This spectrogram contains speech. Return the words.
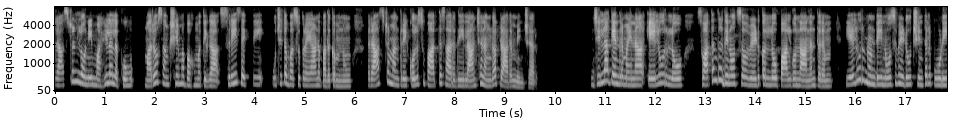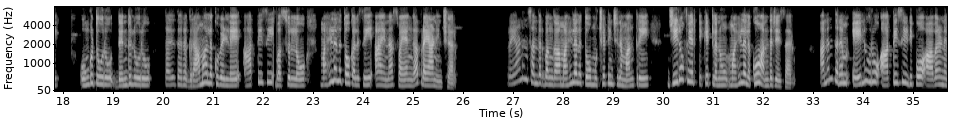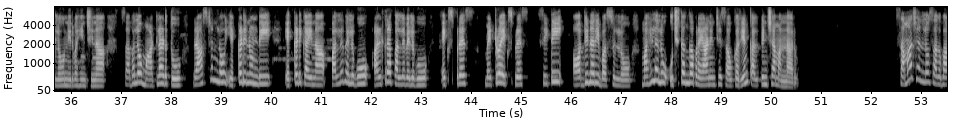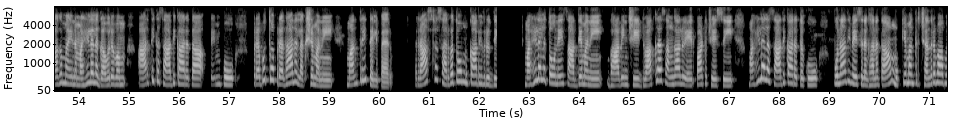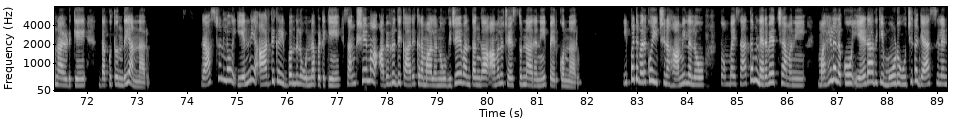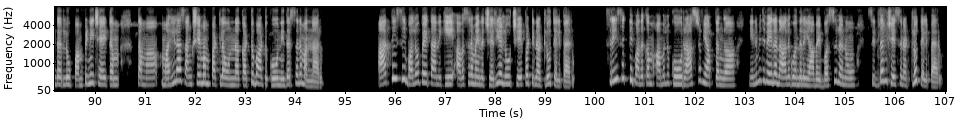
రాష్ట్రంలోని మహిళలకు మరో సంక్షేమ బహుమతిగా స్త్రీ శక్తి ఉచిత బస్సు ప్రయాణ పథకంను రాష్ట్ర మంత్రి కొలుసు పార్థసారథి లాంఛనంగా ప్రారంభించారు. జిల్లా కేంద్రమైన ఏలూరులో స్వాతంత్ర దినోత్సవ వేడుకల్లో పాల్గొన్న అనంతరం ఏలూరు నుండి నూజివీడు చింతలపూడి ఒంగుటూరు దెందులూరు తదితర గ్రామాలకు వెళ్ళే ఆర్టీసీ బస్సుల్లో మహిళలతో కలిసి ఆయన స్వయంగా ప్రయాణించారు. ప్రయాణం సందర్భంగా మహిళలతో ముచ్చటించిన మంత్రి జీరో ఫేర్ టికెట్లను మహిళలకు అందజేశారు. అనంతరం ఏలూరు ఆర్టీసీ డిపో ఆవరణలో నిర్వహించిన సభలో మాట్లాడుతూ రాష్ట్రంలో ఎక్కడి నుండి ఎక్కడికైనా పల్లె Velugu ultra Palle Velugu express metro express city ordinary బస్సుల్లో మహిళలు ఉచితంగా ప్రయాణించే సౌకర్యం కల్పించామన్నారు. సమాజంలో సగభాగమైన మహిళల గౌరవం ఆర్థిక సాధికారత పెంపు ప్రభుత్వ ప్రధాన లక్ష్యమని మంత్రి తెలిపారు. రాష్ట్ర సర్వతోముఖాభివృద్ధి మహిళలతోనే సాధ్యమని భావించి డ్వాక్రా సంఘాలు ఏర్పాటు చేసి మహిళల సాధికారతకు పునాది వేసిన ఘనత ముఖ్యమంత్రి చంద్రబాబు నాయుడికే దక్కుతుంది అన్నారు. రాష్ట్రంలో ఎన్ని ఆర్థిక ఇబ్బందులు ఉన్నప్పటికీ సంక్షేమ అభివృద్ధి కార్యక్రమాలను విజయవంతంగా అమలు చేస్తున్నారని పేర్కొన్నారు. ఇప్పటి వరకు ఇచ్చిన హామీలలో తొంభై శాతం నెరవేర్చామని మహిళలకు ఏడాదికి మూడు ఉచిత గ్యాస్ సిలిండర్లు పంపిణీ చేయటం తమ మహిళా సంక్షేమం పట్ల ఉన్న కట్టుబాటుకు నిదర్శనమన్నారు. ఆర్టీసీ బలోపేతానికి అవసరమైన చర్యలు చేపట్టినట్లు తెలిపారు. స్త్రీశక్తి పథకం అమలుకు రాష్ట్ర వ్యాప్తంగా ఎనిమిది వేల నాలుగు వందల యాభై బస్సులను సిద్ధం చేసినట్లు తెలిపారు.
